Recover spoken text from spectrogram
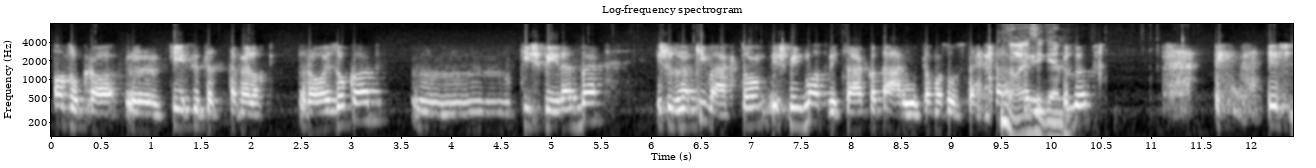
Azokra készítettem el a rajzokat kisméretbe, és utána kivágtam, és mint matricákat árultam az osztálytársaim Na, ez igen. között. És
